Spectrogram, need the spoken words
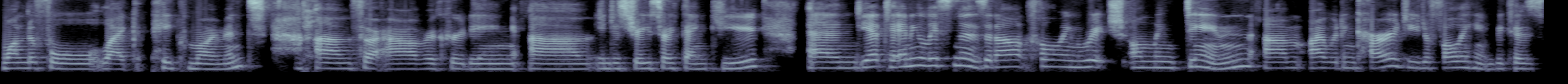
wonderful like peak moment um, for our recruiting um, industry. So thank you, and yeah, to any listeners that aren't following Rich on LinkedIn, um, I would encourage you to follow him because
